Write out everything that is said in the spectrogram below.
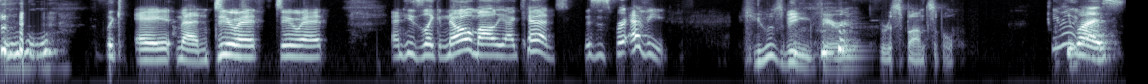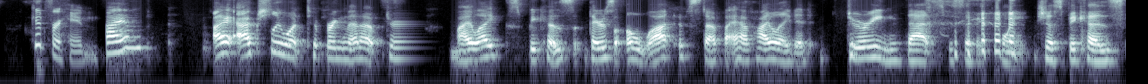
like, amen. Do it, do it. And he's like, no, Molly, I can't. This is for Evie. He was being very responsible. He He really was. Good for him. I'm I actually want to bring that up to my likes because there's a lot of stuff I have highlighted during that specific point just because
